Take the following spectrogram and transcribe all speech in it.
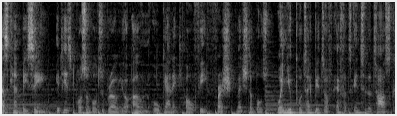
As can be seen, it is possible to grow your own organic, healthy, fresh vegetables when you put a bit of effort into the task.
